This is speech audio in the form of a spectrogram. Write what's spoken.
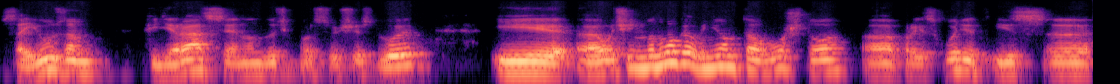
союзом, федерацией, оно до сих пор существует. И а, очень много в нем того, что происходит из э,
